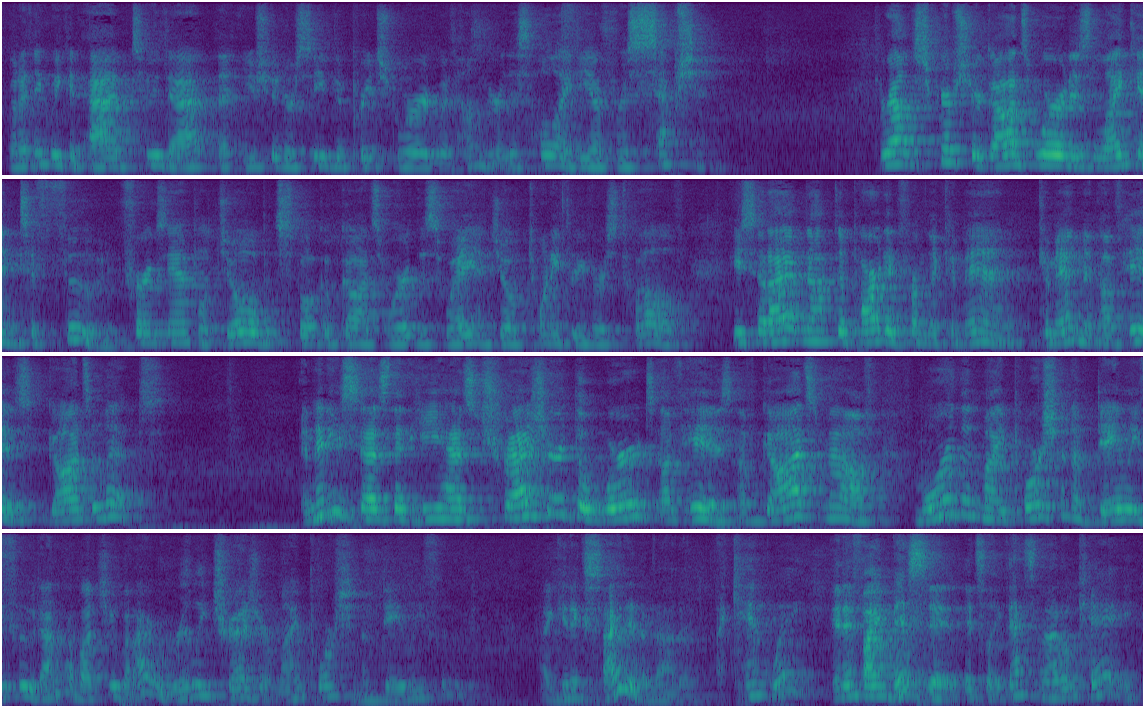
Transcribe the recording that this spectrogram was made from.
But I think we could add to that that you should receive the preached word with hunger. This whole idea of reception. Throughout Scripture, God's word is likened to food. For example, Job spoke of God's word this way in Job 23, verse 12. He said, I have not departed from the command, commandment of his, God's lips. And then he says that he has treasured the words of his, of God's mouth, more than my portion of daily food. I don't know about you, but I really treasure my portion of daily food. I get excited about it. I can't wait. And if I miss it, it's like, that's not okay.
